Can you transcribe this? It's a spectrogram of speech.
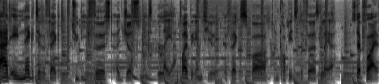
add a negative effect to the first adjustment layer. Type it into your effects bar and copy it to the first layer. Step five,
